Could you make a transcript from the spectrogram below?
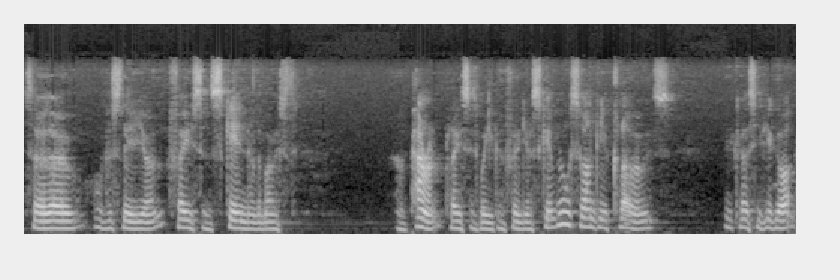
So, though obviously your face and skin are the most apparent places where you can feel your skin, but also under your clothes, because if you've got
